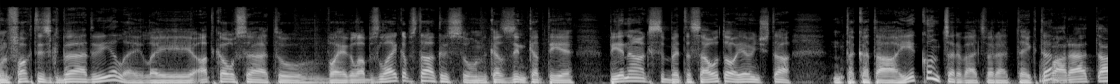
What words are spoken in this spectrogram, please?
Un faktiski bēdu ielai, lai atkausētu, vajag labus laikapstākļus, un kas zina, kad tie pienāks, bet tas auto, ja viņš tā, nu, tā kā tā iekonservēts, varētu teikt. Tā? Varētu tā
